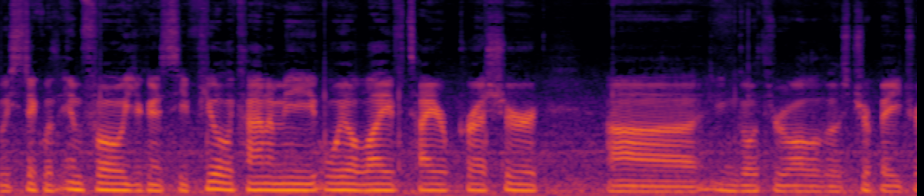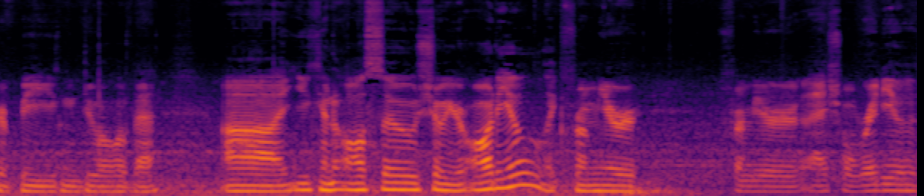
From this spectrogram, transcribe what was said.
We stick with info, you're going to see fuel economy, oil life, tire pressure. Uh, you can go through all of those trip A, trip B. You can do all of that. Uh, you can also show your audio, like from your from your actual radio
